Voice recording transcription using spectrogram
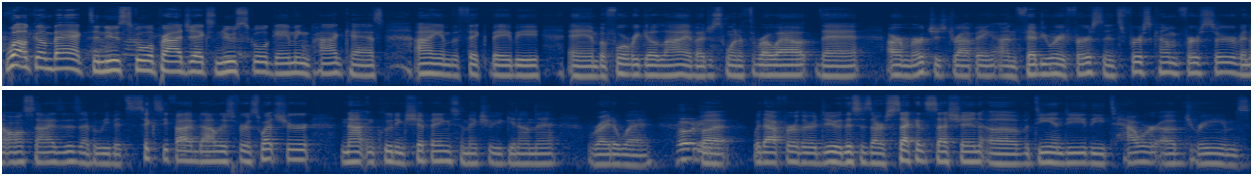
Welcome back to New School Projects, New School Gaming Podcast. I am the Thick Baby, and before we go live, I just want to throw out that our merch is dropping on February 1st, and it's first come, first serve in all sizes. I believe it's $65 for a sweatshirt, not including shipping, so make sure you get on that right away. But without further ado, this is our second session of D&D, The Tower of Dreams.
